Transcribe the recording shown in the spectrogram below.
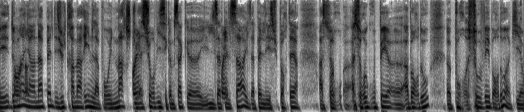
mais demain il y a un appel des ultramarines là pour une marche de la survie, c'est comme ça qu'ils appellent Oui. ça, ils appellent les supporters à se à se regrouper euh, à Bordeaux euh, pour sauver Bordeaux hein, qui on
